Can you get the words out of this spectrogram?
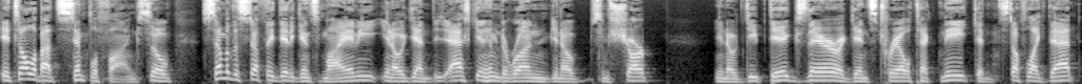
it's all about simplifying. So some of the stuff they did against Miami, you know, again, asking him to run, you know, some sharp, you know, deep digs there against trail technique and stuff like that.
